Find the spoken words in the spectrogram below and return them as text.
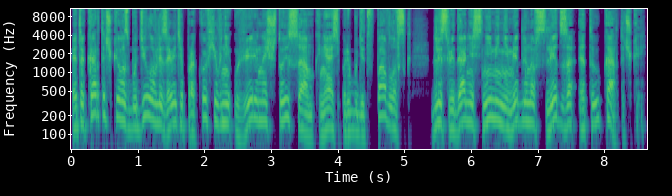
эта карточка возбудила в Лизавете Прокофьевне уверенность, что и сам князь прибудет в Павловск для свидания с ними немедленно вслед за этой карточкой.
